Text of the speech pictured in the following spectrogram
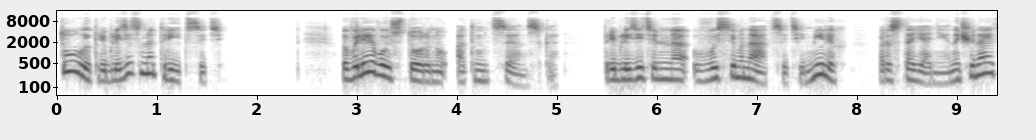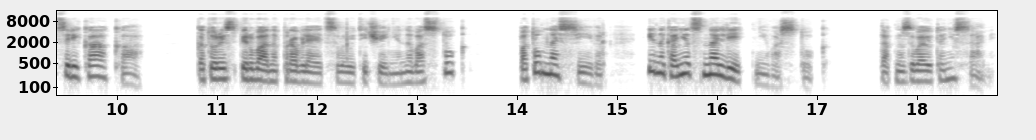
Тулы приблизительно 30. В левую сторону от Мценска приблизительно в 18 милях расстояния начинается река Ака, которая сперва направляет свое течение на восток, потом на север и, наконец, на летний восток. Так называют они сами.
